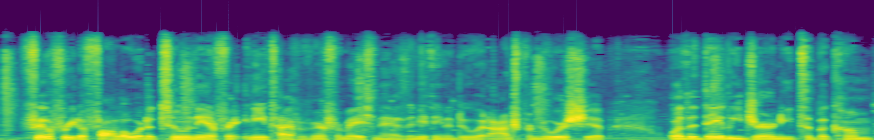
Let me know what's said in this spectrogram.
feel free to follow or to tune in for any type of information that has anything to do with entrepreneurship or the daily journey to become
